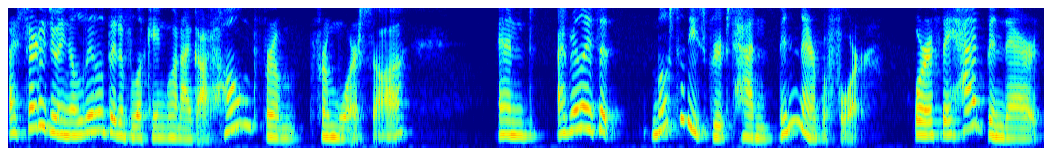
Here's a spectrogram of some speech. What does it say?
I started doing a little bit of looking when I got home from, from Warsaw. And I realized that most of these groups hadn't been there before. Or if they had been there,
